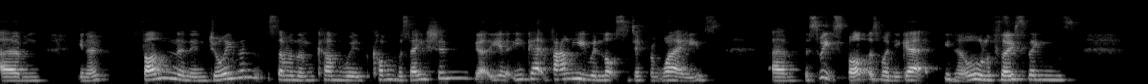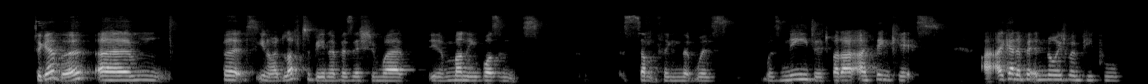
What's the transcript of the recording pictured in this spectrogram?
um, you know, fun and enjoyment. Some of them come with conversation. You get value in lots of different ways. Um, the sweet spot is when you get you know all of those things together. Um, but you know, I'd love to be in a position where you know money wasn't something that was was needed. But I, I think it's I, I get a bit annoyed when people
